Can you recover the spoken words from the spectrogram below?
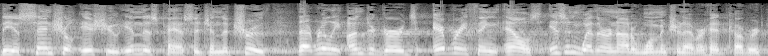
the essential issue in this passage and the truth that really undergirds everything else isn't whether or not a woman should have her head covered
